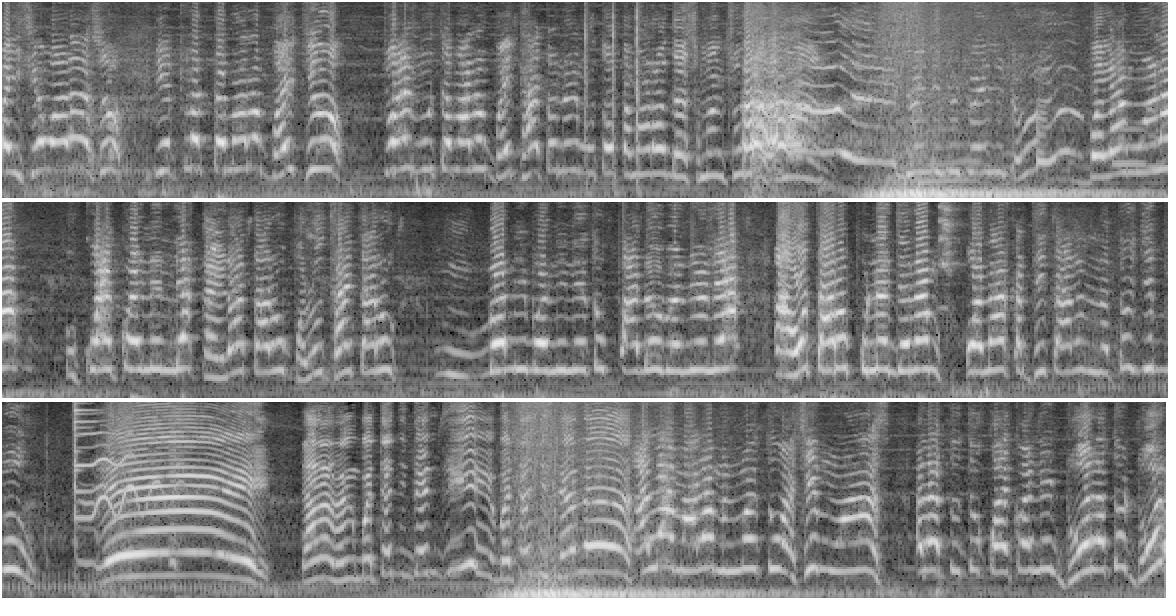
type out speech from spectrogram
પૈસા વાળા છો એટલે જ તમારો ભાઈ થયો. તોય હું તમારો ભાઈ થાતો નહીં હું તો તમારો દશમન છું જોઈ લીધું જોઈ લીધું ભલા મોણા કોઈ કોઈ ને લે કઈડા તારું ભલું થાય તારું બની બનીને તું પાડો બન્યો લે આવો તારો પુનર્જન્મ ઓના કરતી તારે નતું જીવવું. એ તારા રંગ બતા દીધા ને દીધા ને. અલા મારા મનમાં તું હશે માણસ. અલા તું તો કોઈ કોઈ ને ઢોર હતો ઢોર?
